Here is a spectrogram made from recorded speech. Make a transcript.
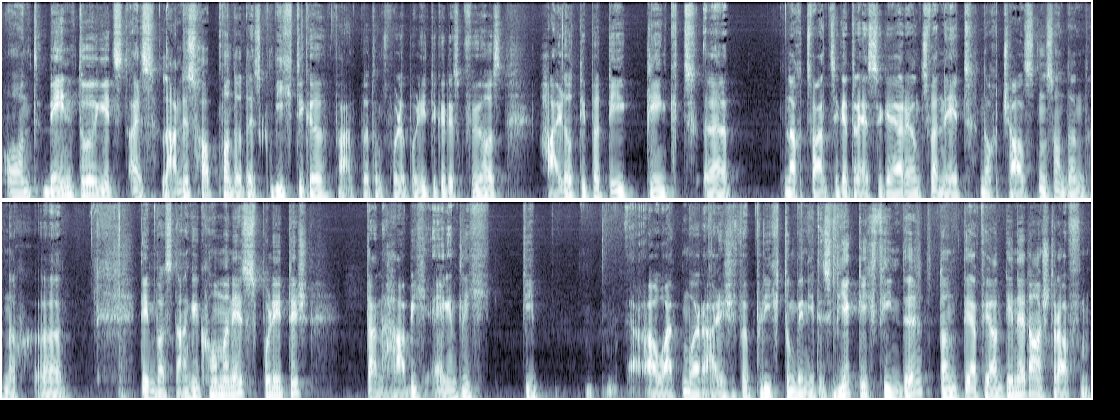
Und wenn du jetzt als Landeshauptmann oder als wichtiger, verantwortungsvoller Politiker das Gefühl hast, hallo, die Partie klingt äh, nach 20er, 30er Jahre und zwar nicht nach Charleston, sondern nach äh, dem, was dann gekommen ist politisch, dann habe ich eigentlich die eine Art moralische Verpflichtung, wenn ich das wirklich finde, dann darf ich an die nicht anstrafen.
